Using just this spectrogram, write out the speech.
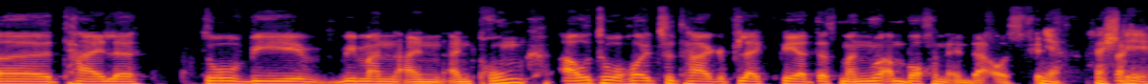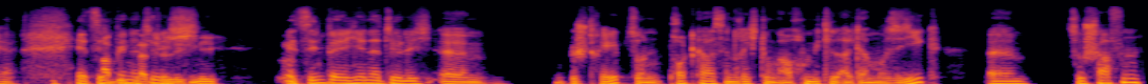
äh, Teile, so wie, wie man ein, ein Prunkauto heutzutage vielleicht fährt, dass man nur am Wochenende ausfährt. Ja, verstehe. Jetzt sind wir natürlich, natürlich jetzt sind wir hier natürlich ähm, bestrebt, so einen Podcast in Richtung auch Mittelaltermusik ähm, zu schaffen.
